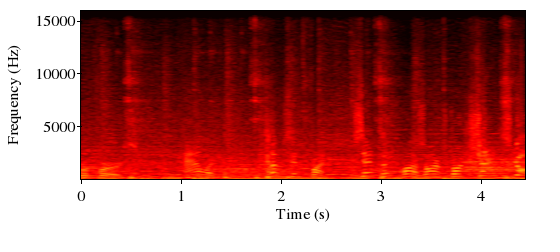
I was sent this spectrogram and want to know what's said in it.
reverse. Allen comes in front, sends it across Armstrong. Shot, score!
